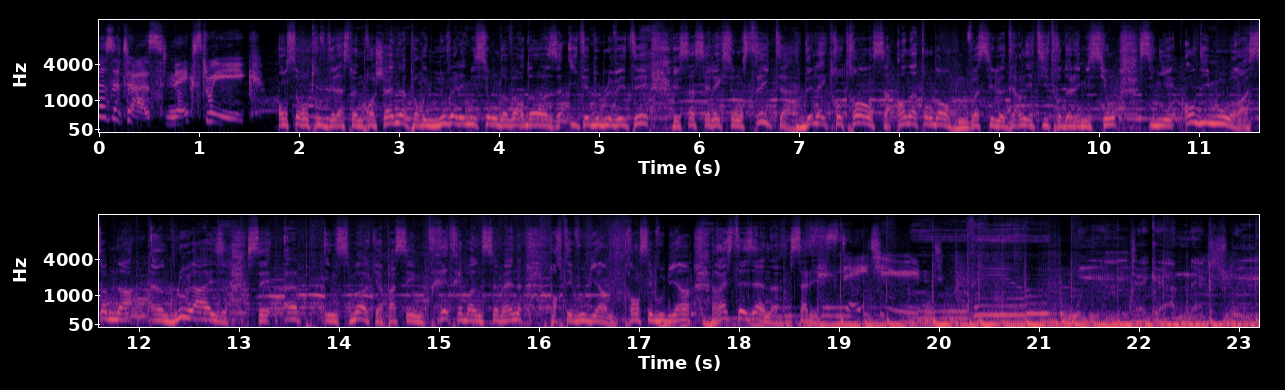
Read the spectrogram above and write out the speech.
visit us next week. On se retrouve dès la semaine prochaine pour une nouvelle émission d'Overdose ITWT et sa sélection stricte d'électro-trans. En attendant, voici le dernier titre de l'émission, signé Andy Moore, Somna and Blue Eyes. C'est Up in Smoke. Passez une très très bonne semaine. Portez-vous bien, transez-vous bien, restez zen. Salut. Stay tuned. We'll meet again next week.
